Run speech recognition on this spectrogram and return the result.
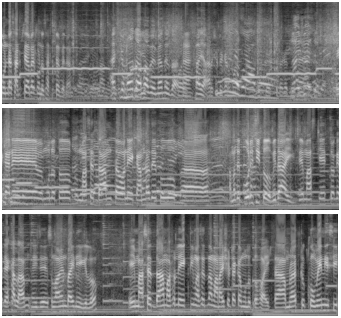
কোনটা ছাড়তে হবে আর কোনটা ছাড়তে হবে না। আজকে মজা পাবে ম্যানেজার হ্যাঁ। এখানে মূলত মাছের দামটা অনেক। আমরা যেহেতু আমাদের পরিচিত বিদায় যে মাছ চেয়ে দেখালাম এই যে সুলাইমান ভাই নিয়ে গেল এই মাছের দাম আসলে একটি মাছের দাম আড়াইশো টাকা মূলত হয়। তা আমরা একটু কমে নিছি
